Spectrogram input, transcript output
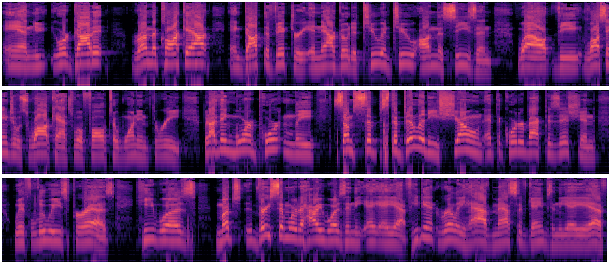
and New York got it run the clock out and got the victory and now go to 2 and 2 on the season while the Los Angeles Wildcats will fall to 1 and 3 but I think more importantly some stability shown at the quarterback position with Luis Perez he was much very similar to how he was in the AAF. He didn't really have massive games in the AAF,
